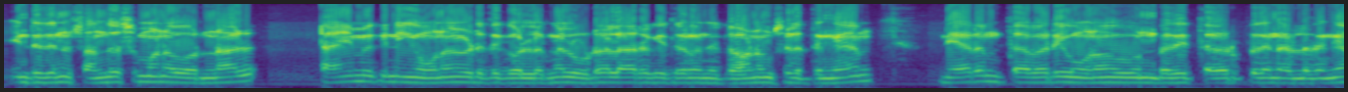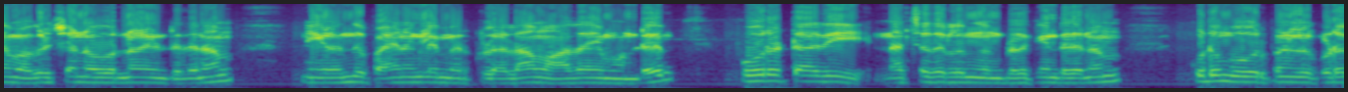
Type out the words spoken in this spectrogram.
இன்று தினம் சந்தோஷமான ஒரு நாள். டைமுக்கு நீங்கள் உணவு எடுத்துக்கொள்ளுங்கள் உடல் ஆரோக்கியத்தில் கொஞ்சம் கவனம் செலுத்துங்க. நேரம் தவறி உணவு உண்பதை தவிர்ப்பது நல்லதுங்க. மகிழ்ச்சியான ஒரு நாள் இன்று தினம் நீங்கள் வந்து பயணங்களை மேற்கொள்ளலாம். ஆதாயம் உண்டு. பூரட்டாதி நட்சத்திரம் நண்பர்களுக்கு இன்று தினம் குடும்ப உறுப்பினர்கள் கூட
